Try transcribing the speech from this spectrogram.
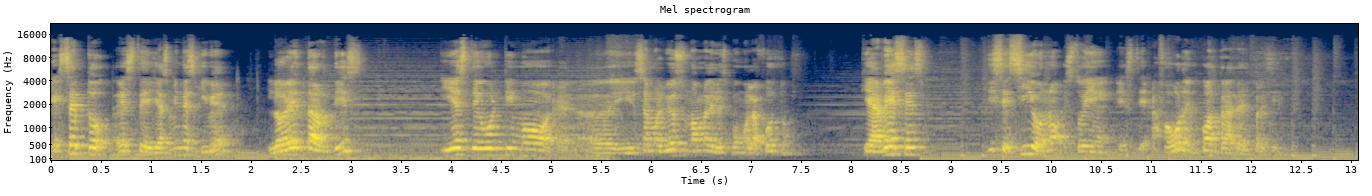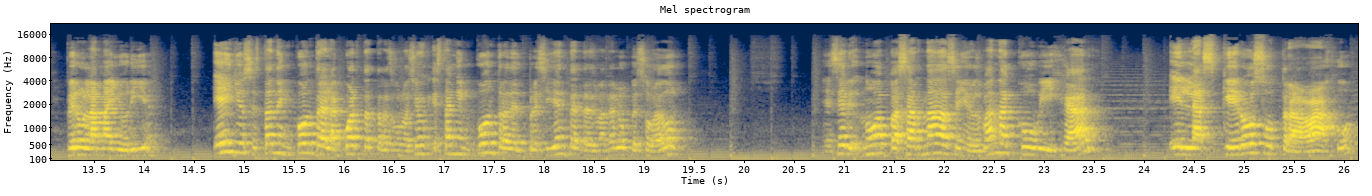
excepto este, Yasmín Esquivel, Loreta Ortiz y este último, eh, y se me olvidó su nombre, les pongo la foto, que a veces dice sí o no, estoy este, a favor o en contra del presidente. Pero la mayoría, ellos están en contra de la cuarta transformación, están en contra del presidente Andrés Manuel López Obrador. En serio, no va a pasar nada, señores. Van a cobijar el asqueroso trabajo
